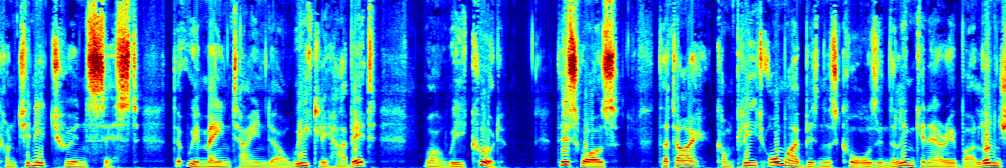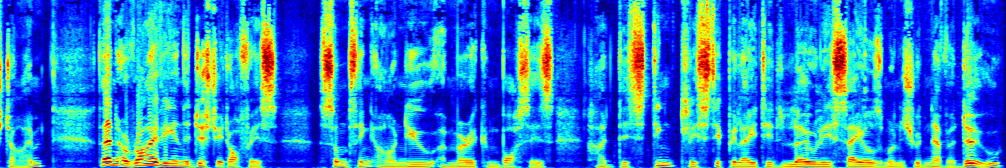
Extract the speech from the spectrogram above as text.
continued to insist that we maintained our weekly habit while we could. This was that I complete all my business calls in the Lincoln area by lunchtime, then arriving in the district office, something our new American bosses had distinctly stipulated lowly salesmen should never do,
